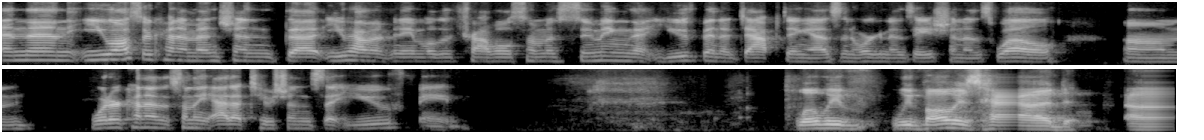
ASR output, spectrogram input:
And then you also kind of mentioned that you haven't been able to travel. So I'm assuming that you've been adapting as an organization as well. Um, what are kind of some of the adaptations that you've made? Well, we've we've always had uh,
